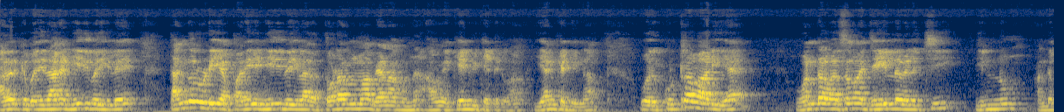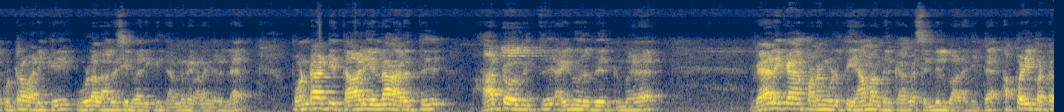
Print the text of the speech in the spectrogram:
அதற்கு பதிலாக நீதிபதிகளே தங்களுடைய பதவியை நீதிபதிகளாக தொடரணுமா வேணாமான்னு அவங்க கேள்வி கேட்டுக்கலாம். ஏன்னு கேட்டிங்கன்னா ஒரு குற்றவாளியை ஒன்றரை வருஷமாக ஜெயிலில் வெளிச்சு இன்னும் அந்த குற்றவாளிக்கு ஊழல் அரசியல்வாதிக்கு தண்டனை வழங்கவில்லை. பொண்டாட்டி தாலியெல்லாம் அறுத்து ஆட்டோ விற்று ஐநூறு பேருக்கு மேலே வேலைக்காக பணம் கொடுத்து ஏமாந்துருக்காங்க செந்தில் பாலாஜிட்ட அப்படிப்பட்ட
